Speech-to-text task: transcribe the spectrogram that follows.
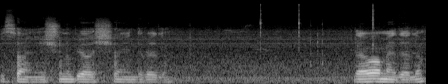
Bir saniye şunu bir aşağı indirelim. Devam edelim.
